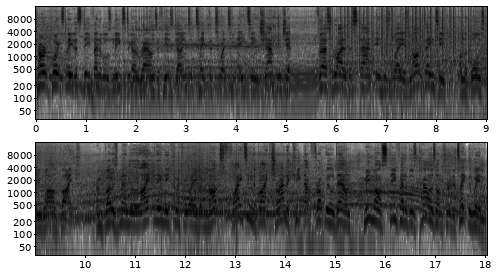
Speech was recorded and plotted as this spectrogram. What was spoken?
Current points leader Steve Venables needs to go rounds if he's going to take the 2018 championship. First rider to stand in his way is Mark Dainty on the Bornsby Wild bike and both men lightningly quick away, but Mark's fighting the bike, trying to keep that front wheel down. Meanwhile, Steve Venables powers on through to take the win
